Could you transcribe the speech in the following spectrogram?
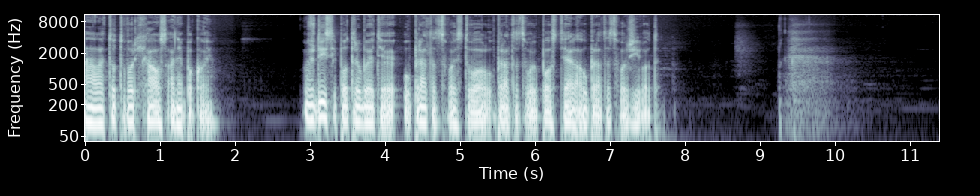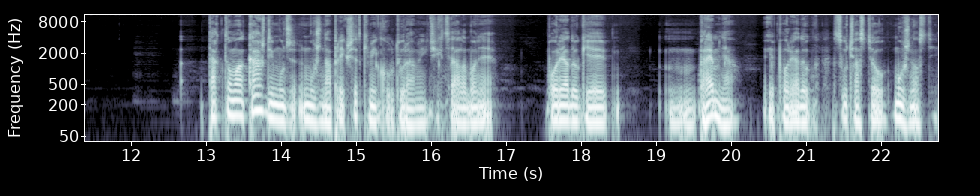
ale to tvorí chaos a nepokoj. Vždy si potrebujete upratať svoj stôl, upratať svoju posteľ a upratať svoj život. Tak to má každý muž, muž napriek všetkými kultúrami, či chce alebo nie. Poriadok je mm, pre mňa je poriadok súčasťou mužnosti.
